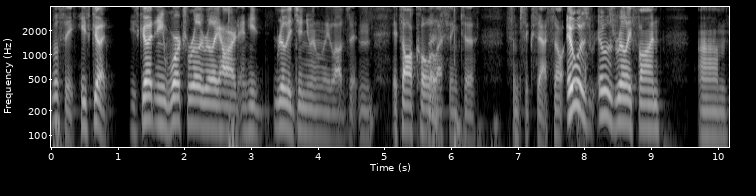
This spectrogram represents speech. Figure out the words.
we'll see. He's good. He's good and he works really, really hard and he really genuinely loves it. And it's all coalescing to some success. So it was, it was really fun. Um,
